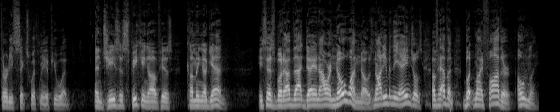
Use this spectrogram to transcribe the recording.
36 with me, if you would. And Jesus speaking of his coming again. He says, But of that day and hour no one knows, not even the angels of heaven, but my Father only.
